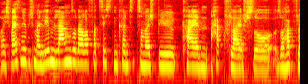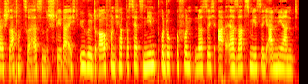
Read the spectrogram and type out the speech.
Oh, ich weiß nicht, ob ich mein Leben lang so darauf verzichten könnte, zum Beispiel kein Hackfleisch, so, so Hackfleischsachen zu essen. Das steht da echt übel drauf und ich habe bis jetzt nie ein Produkt gefunden, das ich a- ersatzmäßig annähernd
